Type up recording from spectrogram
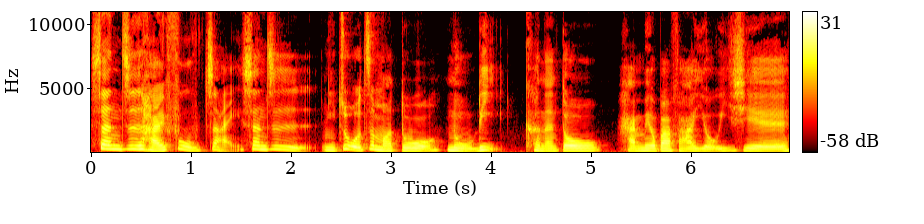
甚至还负债，甚至你做这么多努力，可能都还没有办法有一些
